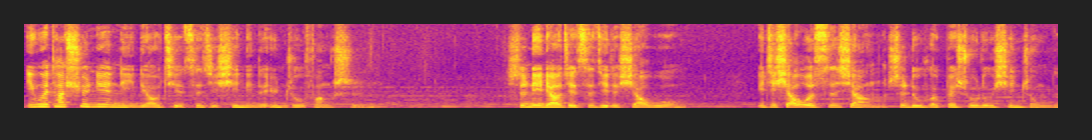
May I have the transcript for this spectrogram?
因为它训练你了解自己心灵的运作方式，使你了解自己的小我，以及小我思想是如何被输入心中的。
